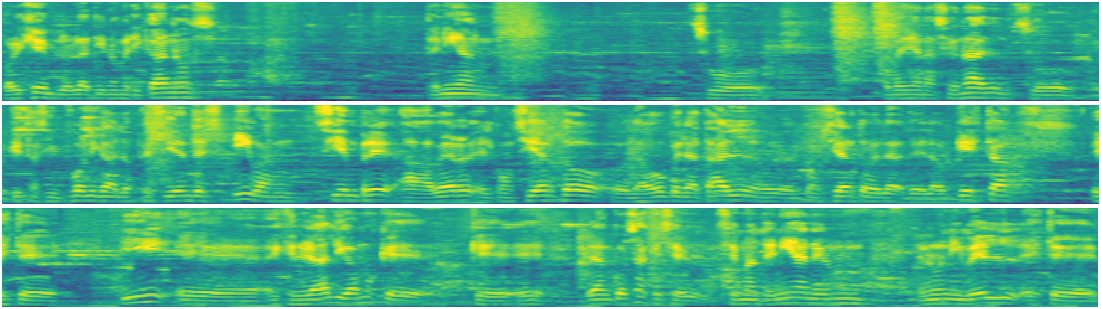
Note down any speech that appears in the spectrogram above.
por ejemplo, latinoamericanos, tenían su comedia nacional, su orquesta sinfónica, los presidentes iban siempre a ver el concierto la ópera tal el concierto de la, de la orquesta. Este, y eh, en general digamos que, que, eh, eran cosas que se, se mantenían en un, en un nivel este,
